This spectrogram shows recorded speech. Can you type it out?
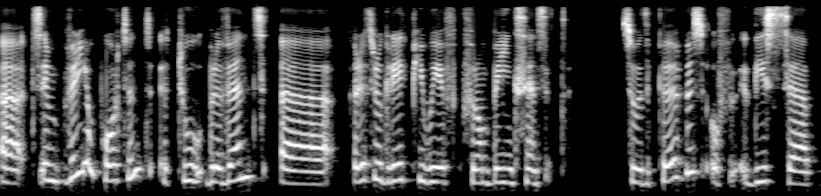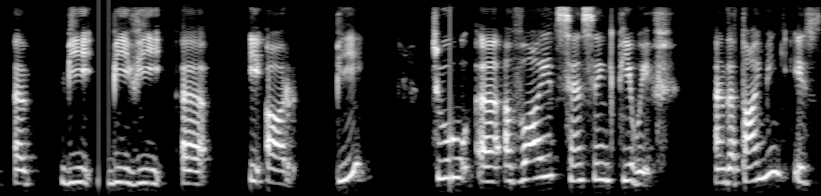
uh, it's very important to prevent uh, retrograde P wave from being sensed. So the purpose of this uh, uh, uh, to uh, avoid sensing P wave, and the timing is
